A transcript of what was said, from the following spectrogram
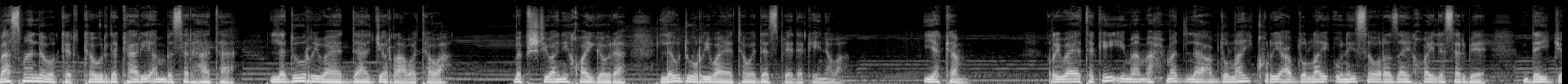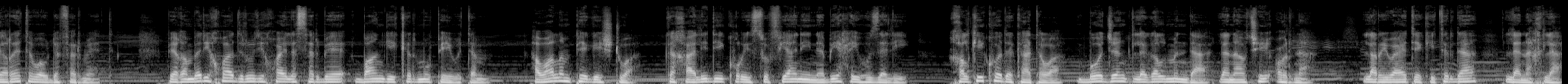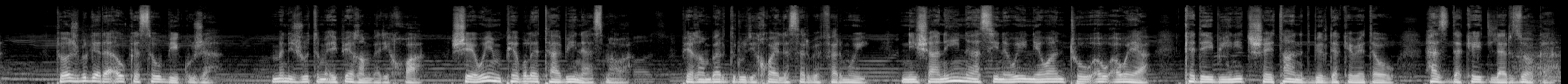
باسمان لەوە کرد کە وردەکاری ئەم بەسەرهاتە لە دوو ڕیواەتدا گێڕاوەتەوە بە پشتیوانی خی گەورە لەو دوو ڕیواەتەوە دەست پێ دەکەینەوە یەکەم ڕیوایەتەکەی ئیمام ئەحمەد لە عەبدوڵڵای کوڕی عەبدوڵڵای ئونەیسەوە ڕەزای خوای لەسەر بێ دەیگێڕێتەوە و دەفەرموێت، پێغەمبەری خوا دروودی خوای لەسەر بێ بانگی کردم و پێی وتم، هەواڵم پێ گەیشتووە کە خالیدی کوڕی سوفیانی نەبیحی هوزەلی خەڵکی کۆ دەکاتەوە بۆ جەنگ لەگەڵ مندا لە ناوچەی عورنە، لە ڕیوایەتێکی تردا لە نەخلە، تۆش بگەرە ئەو کەسە و بیکوژە. منیش وتم ئەی پێغەمبەری خوا شێوەیم پێ بڵێ تا بیناسمەوە. پێغەمبەر درودی خوای لەسەر بێ فەرمووی نیشانەی ناسینەوەی نێوان تۆ و ئەو ئەوەیە کە دەیبینیت شەیتانت بیردەکەوێتەوە و هەز دەکەیت لەرزۆکە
